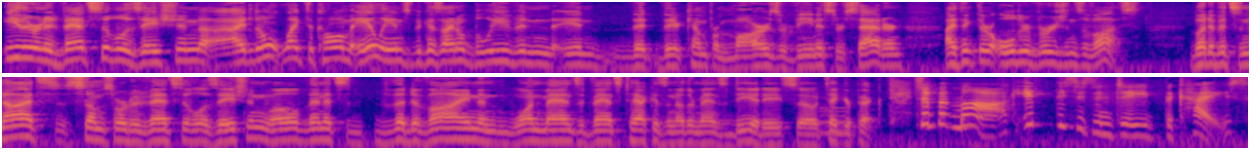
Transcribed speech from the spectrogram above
either an advanced civilization. I don't like to call them aliens because I don't believe in, in that they come from Mars or Venus or Saturn. I think they're older versions of us. But if it's not some sort of advanced civilization, well, then it's the divine, and one man's advanced tech is another man's deity. So take your pick. So, but Mark, if this is indeed the case,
